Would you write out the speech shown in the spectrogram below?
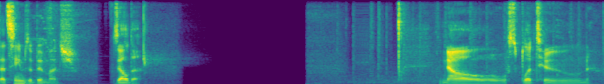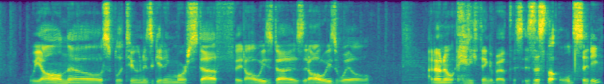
That seems a bit much. Zelda. No, Splatoon. We all know Splatoon is getting more stuff. It always does. It always will. I don't know anything about this. Is this the old city?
